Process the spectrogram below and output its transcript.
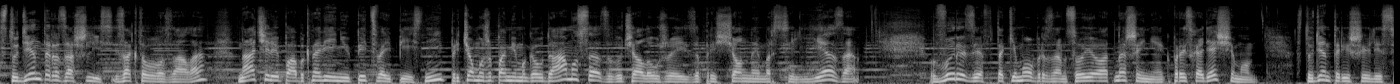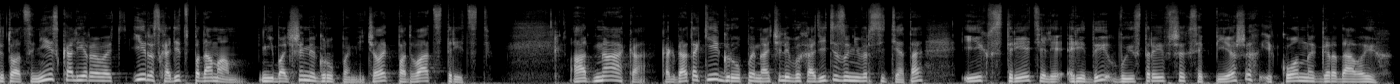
студенты разошлись из актового зала, начали по обыкновению петь свои песни, причем уже помимо Гаудамуса звучала уже и запрещенная Марсельеза. Выразив таким образом свое отношение к происходящему, студенты решили ситуацию не эскалировать и расходиться по домам небольшими группами, человек по 20-30. Однако, когда такие группы начали выходить из университета, их встретили ряды выстроившихся пеших и конных городовых.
